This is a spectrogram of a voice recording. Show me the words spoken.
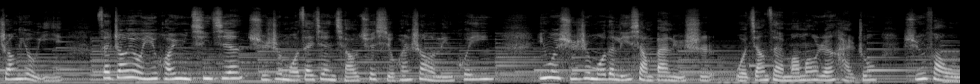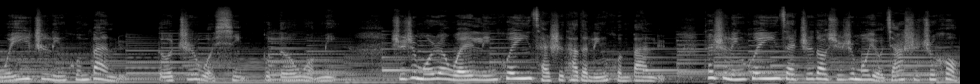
张幼仪。在张幼仪怀孕期间，徐志摩在剑桥却喜欢上了林徽因，因为徐志摩的理想伴侣是我将在茫茫人海中寻访我唯一之灵魂伴侣，得之我幸，不得我命。徐志摩认为林徽因才是他的灵魂伴侣，但是林徽因在知道徐志摩有家室之后，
